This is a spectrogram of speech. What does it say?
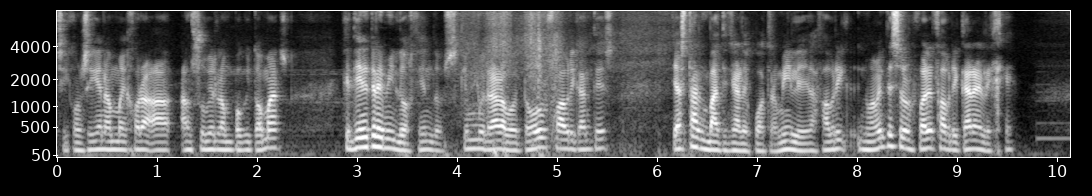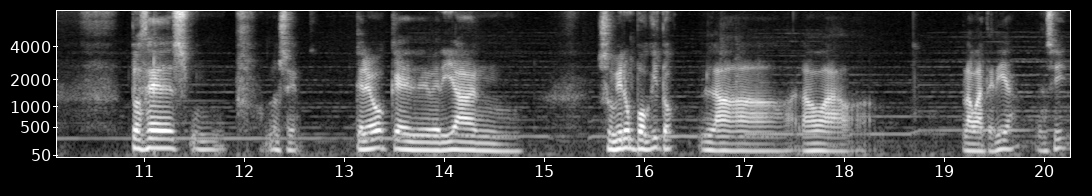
Si consiguen mejorar, a, subirla un poquito más. Que tiene 3200. Que es muy raro, porque todos los fabricantes ya están en baterías de 4000 y la normalmente se los puede fabricar LG. Entonces, mm, no sé. Creo que deberían subir un poquito la, la, batería en sí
